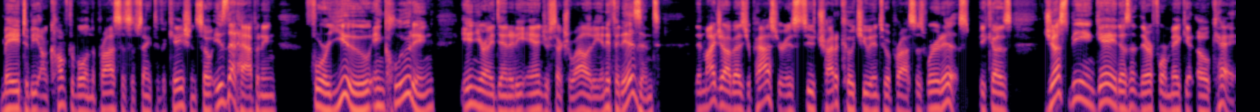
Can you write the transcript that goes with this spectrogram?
made to be uncomfortable in the process of sanctification. So is that happening for you including in your identity and your sexuality? And if it isn't, then my job as your pastor is to try to coach you into a process where it is because just being gay doesn't therefore make it okay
